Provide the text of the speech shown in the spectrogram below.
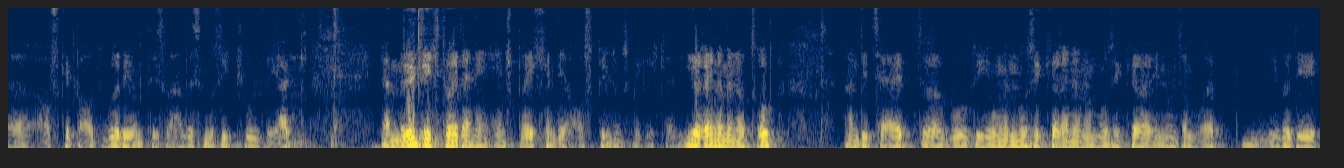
äh, aufgebaut wurde und das Landesmusikschulwerk ermöglicht heute halt eine entsprechende Ausbildungsmöglichkeit. Ich erinnere mich noch zurück an die Zeit, äh, wo die jungen Musikerinnen und Musiker in unserem Ort über die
